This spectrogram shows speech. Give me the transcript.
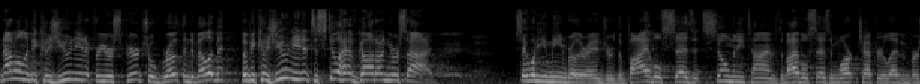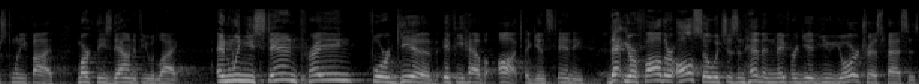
not only because you need it for your spiritual growth and development, but because you need it to still have God on your side. Say, what do you mean, Brother Andrew? The Bible says it so many times. The Bible says in Mark chapter 11, verse 25, mark these down if you would like. And when you stand praying, forgive if ye have aught against any that your Father also, which is in heaven, may forgive you your trespasses.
